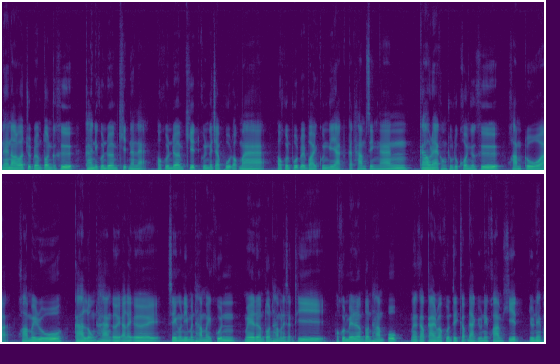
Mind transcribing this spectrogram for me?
แน่นอนว่าจุดเริ่มต้นก็คือ การที่คุณเริ่มคิดนั่นแหละ พอคุณเริ่มคิดคุณก็จะพูดออกมา พอคุณพูดบ่อยๆ คุณก็อยากกระทำสิ่งนั้น ก้าวแรกของทุกๆ คนก็คือ ความกลัว ความไม่รู้ การหลงทางเอ่ยอะไรเอ่ย สิ่งเหล่านี้มันทำให้คุณไม่เริ่มต้นทำอะไรสักที พอคุณไม่เริ่มต้นทำปุ๊บมันก็กลับกลายว่าคุณติดกับดักอยู่ในความคิด อยู่ในภ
